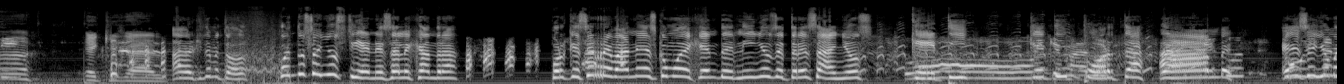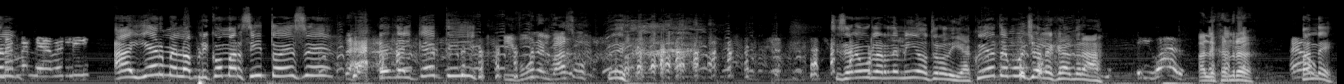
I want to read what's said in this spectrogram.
Ah, X. A ver, quítame todo. ¿Cuántos años tienes, Alejandra? Porque ese rebane es como de gente, de niños de tres años. ¿Qué, ti, ¿qué te importa? Tú- ese yo me... Ayer me lo aplicó Marcito ese. El del Ketty. Y boom, el vaso. Si se van a burlar de mí otro día. Cuídate mucho, Alejandra. Igual. Alejandra, Mande.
